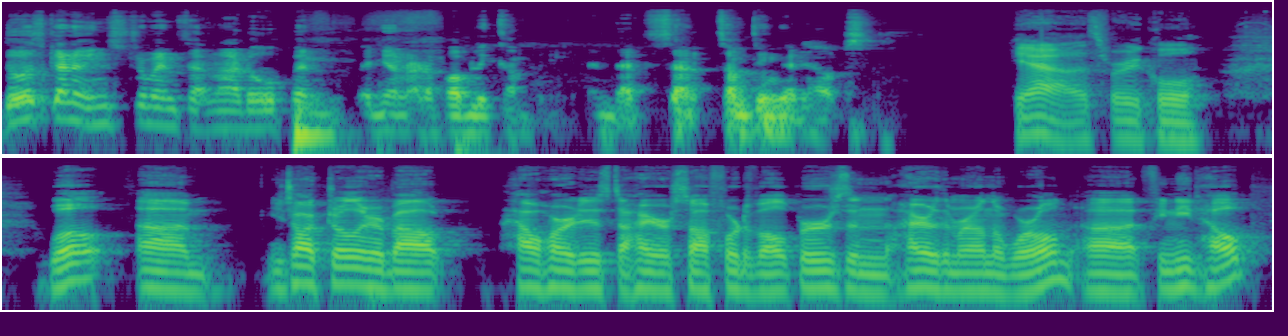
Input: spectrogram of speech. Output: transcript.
those kind of instruments are not open when you're not a public company, and that's something that helps. Yeah, that's very cool. Well, um, you talked earlier about how hard it is to hire software developers and hire them around the world. Uh, if you need help,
